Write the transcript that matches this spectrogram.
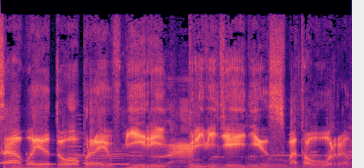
Самое доброе в мире привидение с мотором.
